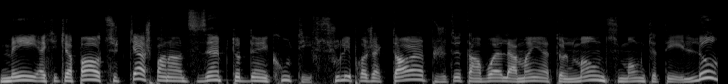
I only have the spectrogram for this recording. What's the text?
mais à quelque part, tu te caches pendant 10 ans, puis tout d'un coup, tu es sous les projecteurs, puis je te t'envoie la main à tout le monde, tu montres que tu es là.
